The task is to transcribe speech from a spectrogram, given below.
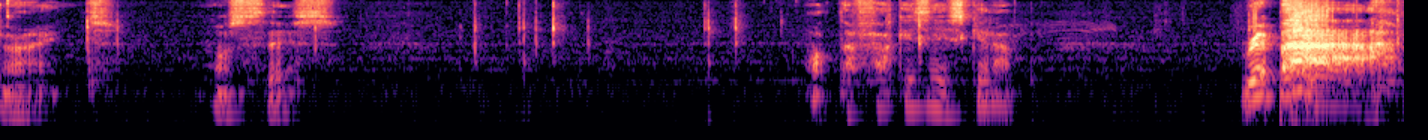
Right. What's this? What the fuck is this? Get up. Ripper!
